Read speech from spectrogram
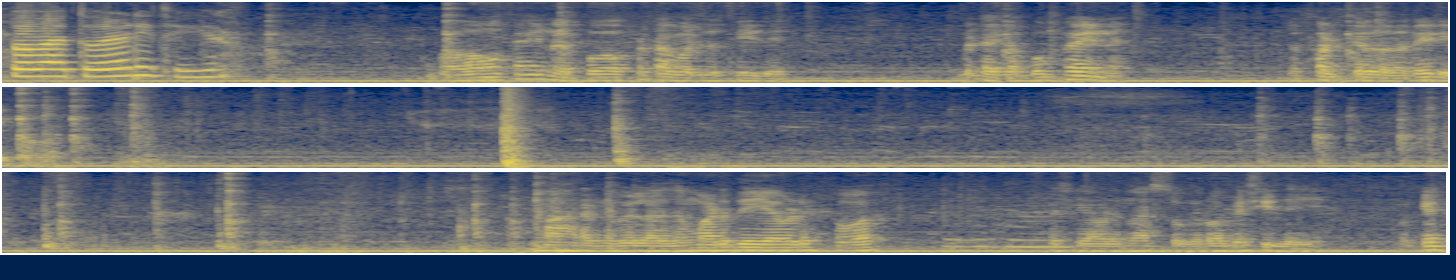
પૌવા તો રેડી થઈ ગયા પૌવામાં ખાઈ ને પૌવા ફટાફટ થઈ જાય બટાકા બફાય ને ફટકેલો રેડી પૌવા પહેલા જમાડી દઈએ આપણે હવા. પછી આપણે નાસ્તો કરવા બેસી જઈએ ઓકે?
